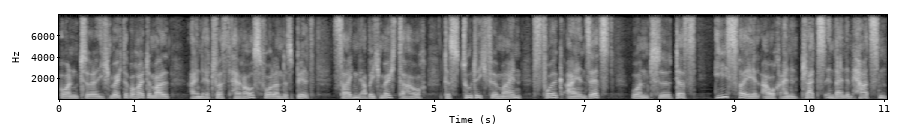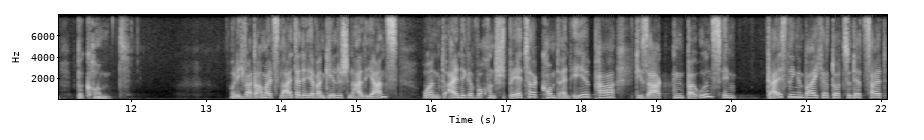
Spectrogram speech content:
Und äh, ich möchte aber heute mal ein etwas herausforderndes Bild zeigen, aber ich möchte auch, dass du dich für mein Volk einsetzt und äh, dass Israel auch einen Platz in deinem Herzen bekommt. Und ich war damals Leiter der Evangelischen Allianz und einige Wochen später kommt ein Ehepaar, die sagten, bei uns in Geislingen war ich ja dort zu der Zeit,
